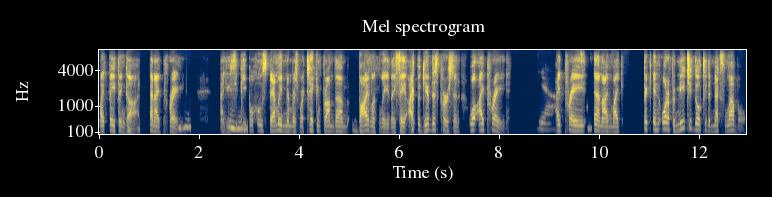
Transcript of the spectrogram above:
my faith in God, and I prayed." Mm-hmm. And you mm-hmm. see people whose family members were taken from them violently, and they say, I forgive this person. Well, I prayed. Yeah. I prayed and I'm like, in order for me to go to the next level.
